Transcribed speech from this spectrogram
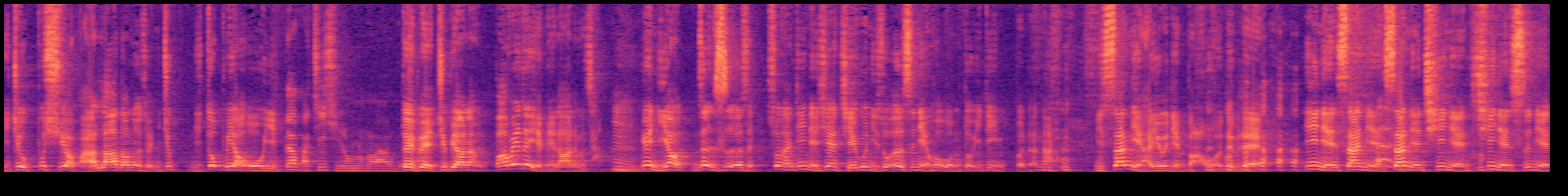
你就不需要把它拉到那个水，你就你都不要 all in，不要把机器弄那么拉。对不对？就不要让巴菲特也没拉那么长，嗯，因为你要认识二十，说难听点，现在结婚，你说二十年后我们都一定不能拿，你三年还有一点把握，对不对？一年、三年、三年、七年、七年、十年。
